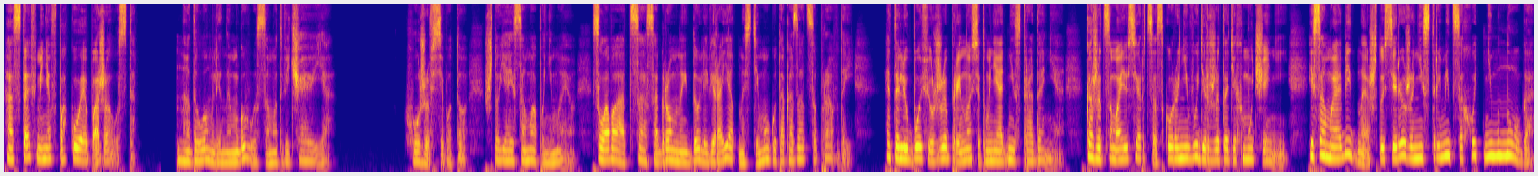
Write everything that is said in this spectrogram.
оставь меня в покое, пожалуйста», Надломленным голосом отвечаю я. Хуже всего то, что я и сама понимаю. Слова отца с огромной долей вероятности могут оказаться правдой. Эта любовь уже приносит мне одни страдания. Кажется, мое сердце скоро не выдержит этих мучений. И самое обидное, что Сережа не стремится хоть немного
